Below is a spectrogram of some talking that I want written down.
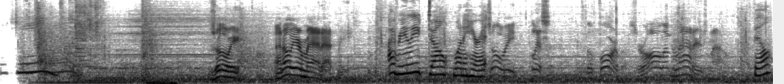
Eugene. Zoey, I know you're mad at me. I really don't want to hear it. Zoey, listen. The four of us are all that matters now. Bill,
